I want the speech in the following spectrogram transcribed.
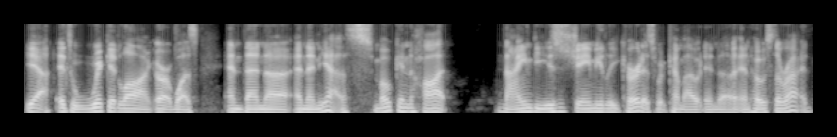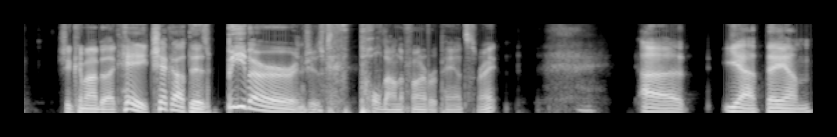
Yeah, it's wicked long, or it was. And then uh, and then yeah, smoking hot 90s Jamie Lee Curtis would come out and uh, and host the ride. She'd come out and be like, "Hey, check out this beaver," and she just pull down the front of her pants, right? Uh, yeah, they um.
